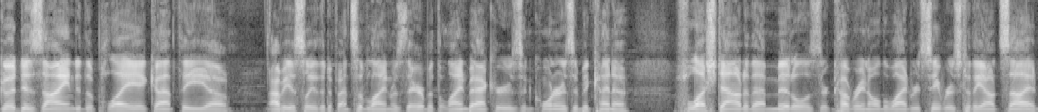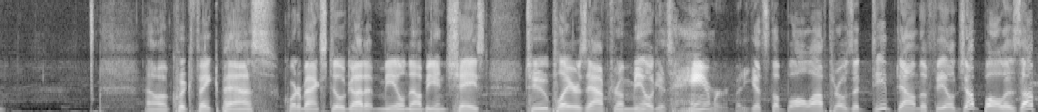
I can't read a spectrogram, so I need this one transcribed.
good design to the play. It got the uh, obviously the defensive line was there, but the linebackers and corners have been kind of flushed out of that middle as they're covering all the wide receivers to the outside. Now a quick fake pass. Quarterback still got it. Meal now being chased. Two players after him. Meal gets hammered, but he gets the ball off, throws it deep down the field. Jump ball is up,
